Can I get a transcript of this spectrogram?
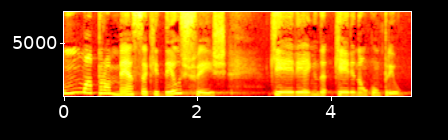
uma promessa que Deus fez que ele ainda que ele não cumpriu.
